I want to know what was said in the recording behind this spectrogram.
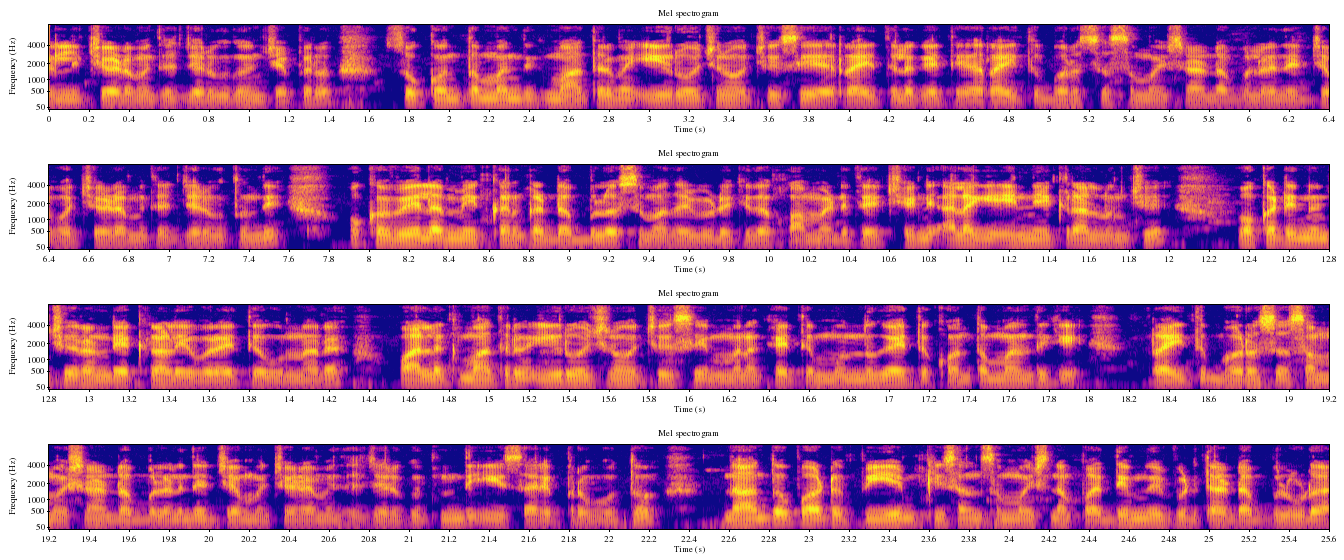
రిలీజ్ చేయడం అయితే జరుగుతుందని చెప్పారు. సో కొంతమందికి మాత్రమే ఈ రోజున వచ్చేసి రైతులకైతే రైతు భరోసా సంబంధించిన డబ్బులు అనేది జమ చేయడం అయితే జరుగుతుంది. ఒకవేళ మీకు కనుక డబ్బులు వస్తే మాత్రం వీడియో కింద కామెంట్ అయితే చేయండి. అలాగే ఎన్ని ఎకరాల నుంచి ఒకటి నుంచి రెండు ఎకరాలు ఎవరైతే ఉన్నారో వాళ్ళకి మాత్రం ఈ రోజున వచ్చేసి మనకైతే ముందుగా అయితే కొంతమందికి రైతు భరోసా సంబంధించిన డబ్బులు అనేది జమ చేయడం అయితే జరుగుతుంది. ఈసారి ప్రభుత్వం దాంతోపాటు పీఎం కిసాన్ సంబంధించిన పద్దెనిమిది విడత డబ్బులు కూడా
